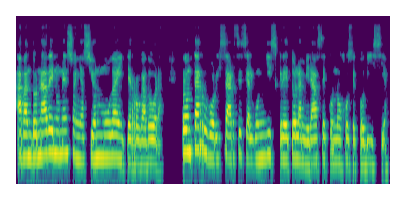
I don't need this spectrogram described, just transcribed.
abandonada en una ensoñación muda e interrogadora, pronta a ruborizarse si algún discreto la mirase con ojos de codicia.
